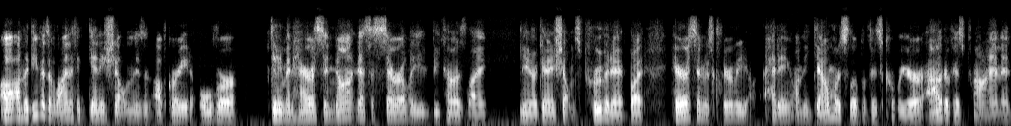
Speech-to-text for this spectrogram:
Uh, on the defensive line, I think Danny Shelton is an upgrade over Damon Harrison, not necessarily because like you know Danny Shelton's proven it, but Harrison was clearly heading on the downward slope of his career, out of his prime, and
